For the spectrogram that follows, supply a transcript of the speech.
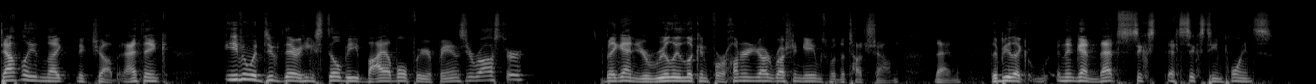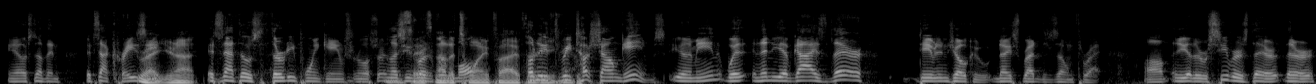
definitely like Nick Chubb, and I think even with Duke there, he still be viable for your fantasy roster. But again, you're really looking for 100 yard rushing games with a touchdown. Then there'd be like, and again, that's six. That's 16 points. You know, it's nothing. It's not crazy. Right. You're not. It's not those 30 point games for the most part, unless he's running it's not for a mul- 25, 30, only three yeah. touchdown games. You know what I mean? With and then you have guys there, David Njoku, nice red zone threat. Um, and you have the receivers there that are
